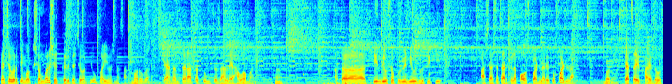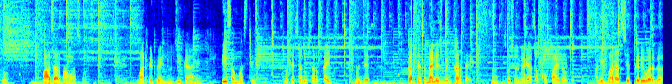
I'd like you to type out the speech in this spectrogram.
त्याच्यावरती मग शंभर शेतकरी त्याच्यावरती उपाययोजना सांगतो बरोबर. त्यानंतर आता तुमचं झालंय हवामान. आता तीन दिवसापूर्वी न्यूज होती की अशा अशा तारखेला पाऊस पडणार आहे तो पडला. बरोबर. त्याचा एक फायदा होतो. बाजार भाव असो मार्केट व्हॅल्यू जी काय आहे. ती समजते. मग त्याच्यानुसार काही म्हणजे करता येतं मॅनेजमेंट करता येतं. सोशल मीडियाचा खूप फायदा होतो. आणि बराच शेतकरी वर्ग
